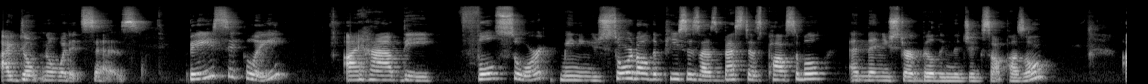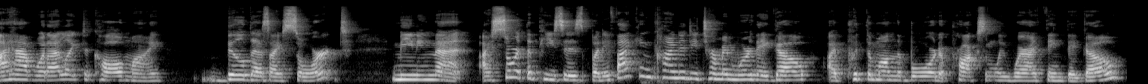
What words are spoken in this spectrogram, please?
I don't know what it says. Basically, I have the full sort, meaning you sort all the pieces as best as possible and then you start building the jigsaw puzzle. I have what I like to call my build as I sort, meaning that I sort the pieces, but if I can kind of determine where they go, I put them on the board approximately where I think they go.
